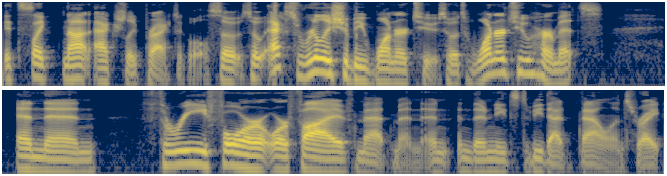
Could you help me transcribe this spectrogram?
it's like not actually practical. So so X really should be one or two. So it's one or two hermits, and then three, four, or five madmen, and, and there needs to be that balance, right?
